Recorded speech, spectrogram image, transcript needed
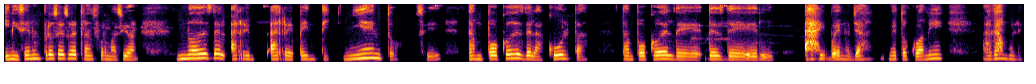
inicien un proceso de transformación, no desde el arrepentimiento, ¿sí? Tampoco desde la culpa, tampoco desde, desde el, ay, bueno, ya me tocó a mí, hagámosle.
